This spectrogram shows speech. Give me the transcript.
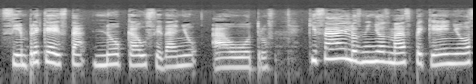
siempre que ésta no cause daño a otros. Quizá en los niños más pequeños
